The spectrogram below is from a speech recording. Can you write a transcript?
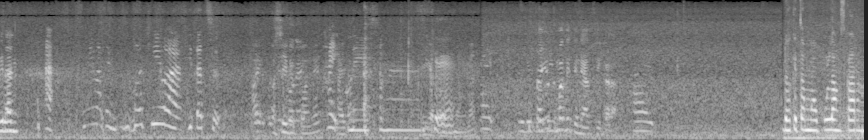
bilang. Ah, mochi wa hitatsu. Hai. Hai, Oke. Hai. Udah kita mau pulang sekarang.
